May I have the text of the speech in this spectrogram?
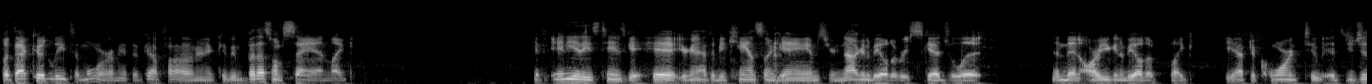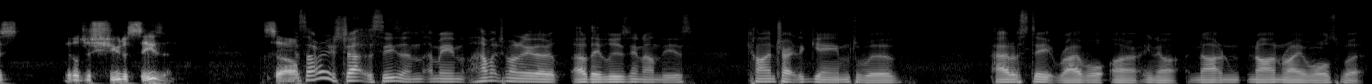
but that could lead to more. I mean, if they've got five, I mean, it could be. But that's what I'm saying. Like, if any of these teams get hit, you're gonna have to be canceling games. You're not gonna be able to reschedule it. And then, are you gonna be able to like? You have to quarantine. It. You just. It'll just shoot a season. So it's already shot the season. I mean, how much money are, are they losing on these contracted games with out of state rival, uh, you know, non non rivals, but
